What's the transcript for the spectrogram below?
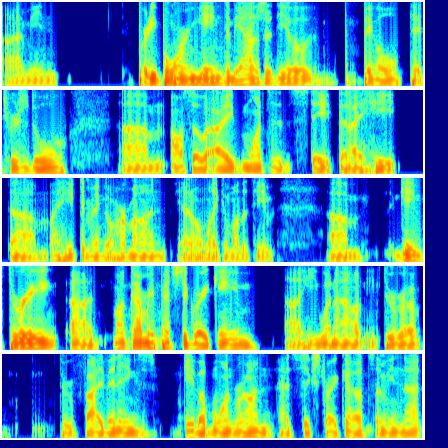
I mean, pretty boring game to be honest with you. Big old pitchers duel. Um, also, I want to state that I hate um, I hate Domingo Germán. I don't like him on the team. Um, game three, uh, Montgomery pitched a great game. Uh, he went out. He threw a threw five innings, gave up one run, had six strikeouts. I mean, not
